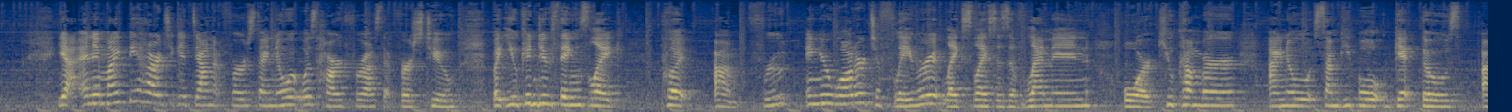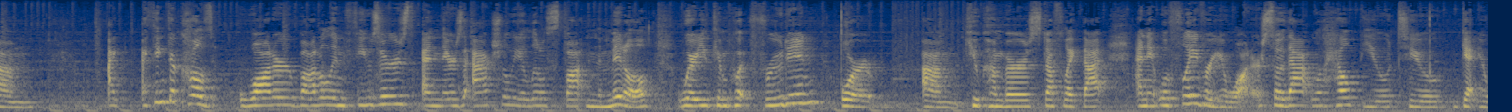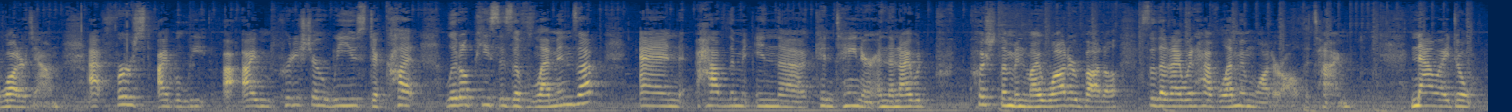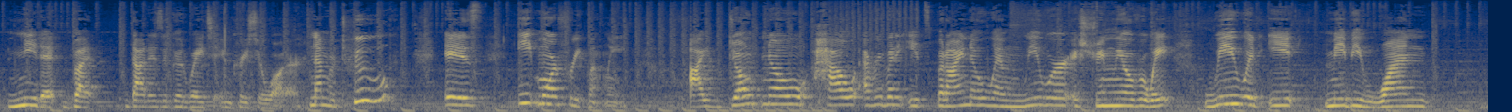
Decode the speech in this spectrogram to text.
Yeah, and it might be hard to get down at first. I know it was hard for us at first too, but you can do things like put um, fruit in your water to flavor it, like slices of lemon or cucumber. I know some people get those, um, I, I think they're called water bottle infusers, and there's actually a little spot in the middle where you can put fruit in or um, cucumbers, stuff like that, and it will flavor your water. So that will help you to get your water down. At first, I believe, I'm pretty sure we used to cut little pieces of lemons up and have them in the container, and then I would push them in my water bottle so that I would have lemon water all the time. Now I don't need it, but that is a good way to increase your water. Number two is eat more frequently. I don't know how everybody eats, but I know when we were extremely overweight, we would eat maybe one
